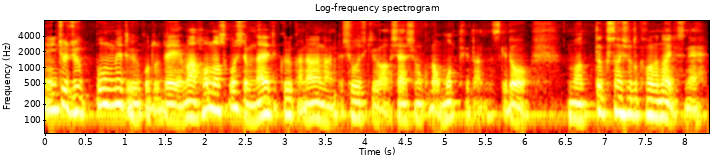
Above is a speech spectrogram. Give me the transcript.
一応10本目ということで、まあ、ほんの少しでも慣れてくるかななんて正直は最初の頃は思ってたんですけど全く最初と変わらないですね。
